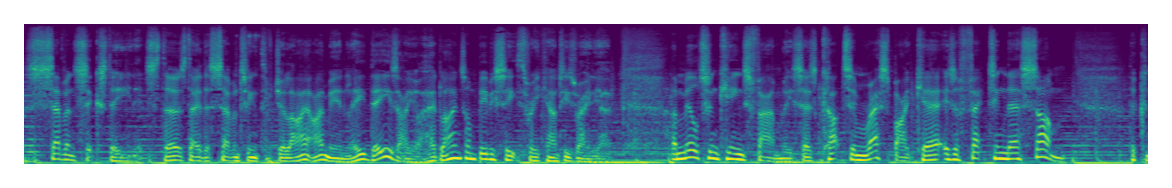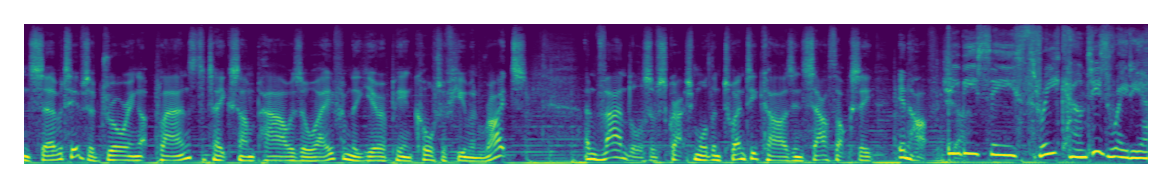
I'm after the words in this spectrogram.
7.16. It's Thursday, the 17th of July. I'm Iain Lee. These are your headlines on BBC Three Counties Radio. A Milton Keynes family says cuts in respite care is affecting their son. The Conservatives are drawing up plans to take some powers away from the European Court of Human Rights. And vandals have scratched more than 20 cars in South Oxhey in Hertfordshire. BBC Three Counties Radio.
